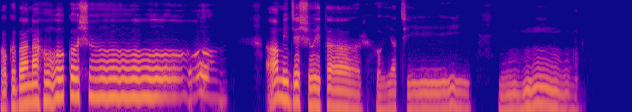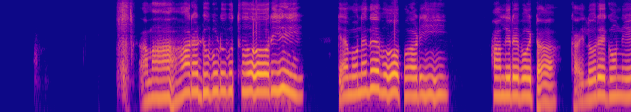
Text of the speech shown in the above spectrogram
হোক বা না হোক আমি যে সই তার হইয়াছি। আমার ডুবু ডুবু থরি কেমন দেব পারি? হালের বইটা খাইলো রে গনে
